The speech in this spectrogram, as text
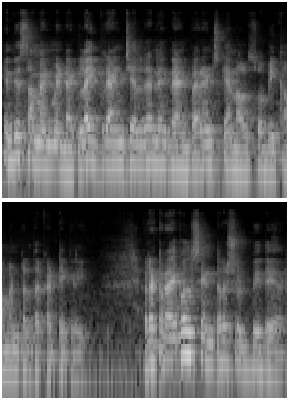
In this amendment act, like grandchildren and grandparents can also become under the category. Retrieval center should be there.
